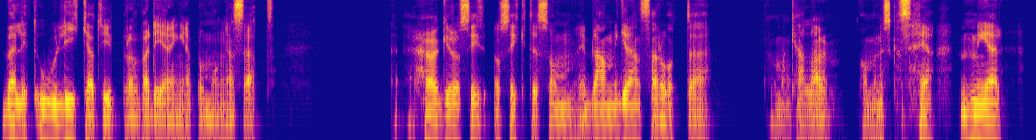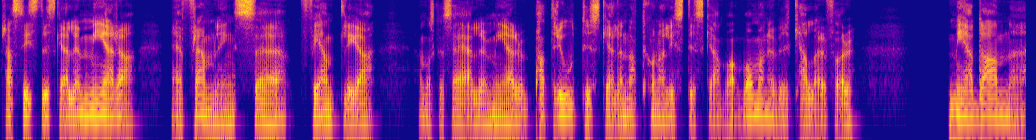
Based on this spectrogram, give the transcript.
väldigt olika typer av värderingar på många sätt. Högeråsikter som ibland gränsar åt eh, vad man kallar, vad man nu ska säga, mer rasistiska eller mera eh, främlingsfientliga, vad man ska säga, eller mer patriotiska eller nationalistiska, vad man nu vill kalla det för. Medan eh,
